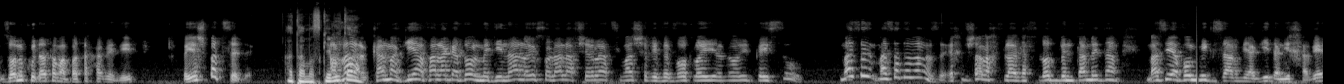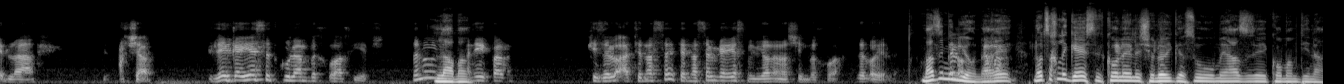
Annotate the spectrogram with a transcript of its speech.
זו נקודת המבט החרדית, ויש בה צדק. אתה מסכים איתה? אבל, כאן מגיע אבל הגדול, מדינה לא יכולה לאפשר לעצמה שרבבות לא, לא יתגייסו. מה זה, מה זה הדבר הזה? איך אפשר להפלות בין דם לדם? מה זה יבוא מגזר ויגיד, אני חרד ל... עכשיו, לגייס את כולם בכוח אי אפשר. לא, למה? אני כבר... כי זה לא, תנסה, תנסה לגייס מיליון אנשים בכוח, זה לא ילך. מה זה מיליון? לא, הרי לא צריך לגייס את כל אלה שלא התגייסו מאז אה, קום המדינה.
